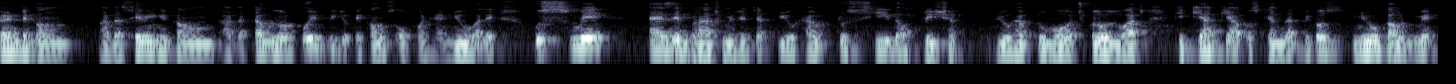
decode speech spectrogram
current account or the saving account or the term loan कोई भी जो अकाउंट्स ओपन है न्यू वाले, उसमें as a branch manager you have to see the operation you have to watch close watch कि क्या क्या उसके अंदर बिकॉज़ न्यू अकाउंट में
